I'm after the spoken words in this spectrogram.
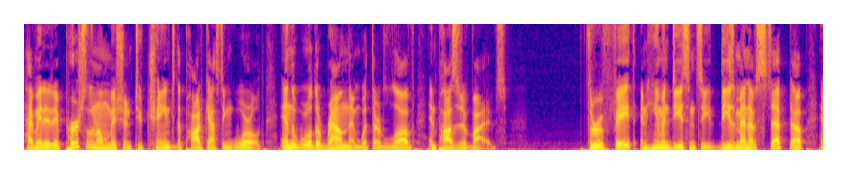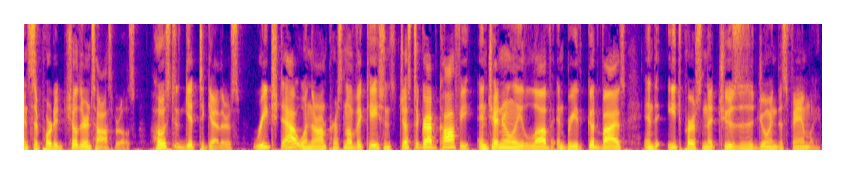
have made it a personal mission to change the podcasting world and the world around them with their love and positive vibes. Through faith and human decency, these men have stepped up and supported children's hospitals, hosted get togethers, reached out when they're on personal vacations just to grab coffee, and genuinely love and breathe good vibes into each person that chooses to join this family.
